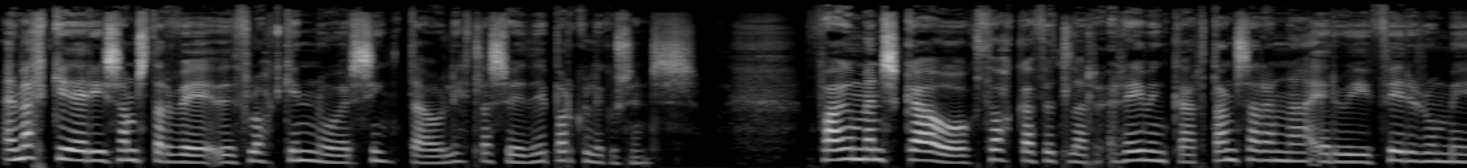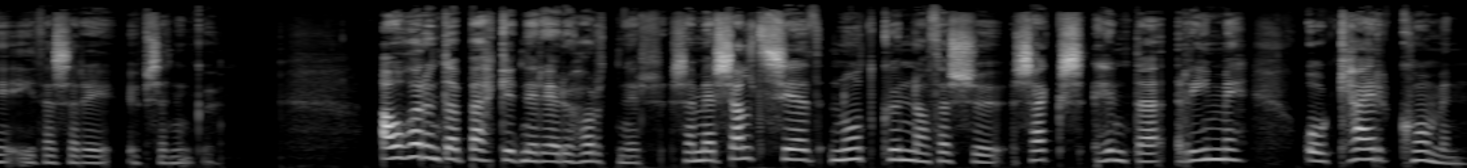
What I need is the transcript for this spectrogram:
en verkið er í samstarfi við flokkinn og er sínt á litla sviði borguleikusins. Fagmennska og þokkafullar reyfingar dansaranna eru í fyrirúmi í þessari uppsetningu. Áhörundabekkirnir eru hortnir sem er sjálft séð nótkunn á þessu sex hinda rými og kær komin.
